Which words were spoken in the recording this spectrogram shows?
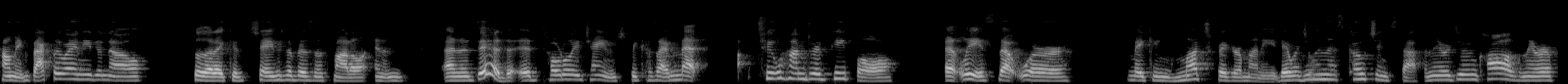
tell me exactly what I need to know so that I could change the business model. And, and it did, it totally changed because I met 200 people at least that were making much bigger money. They were doing this coaching stuff and they were doing calls and they were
